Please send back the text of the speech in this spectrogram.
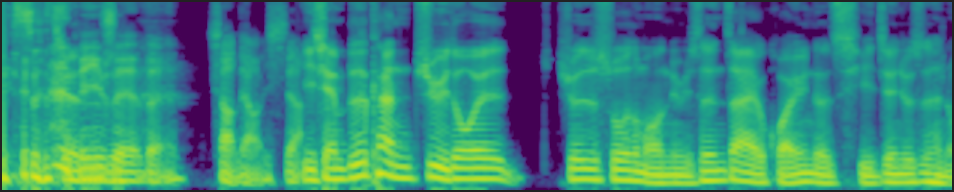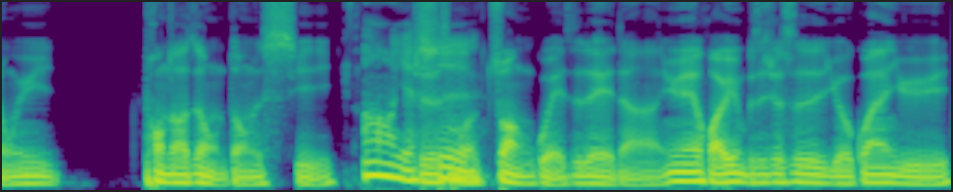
师，林医师对，想聊一下。以前不是看剧都会，就是说什么女生在怀孕的期间，就是很容易碰到这种东西哦，也是，就是什么撞鬼之类的啊。因为怀孕不是就是有关于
